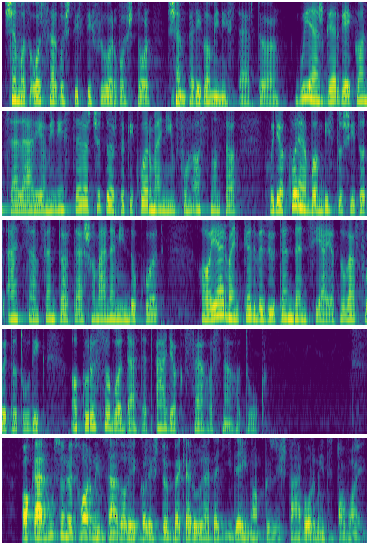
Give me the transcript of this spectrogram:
sem az országos tisztifőorvostól, sem pedig a minisztertől. Gulyás Gergely kancellária miniszter a csütörtöki kormányinfón azt mondta, hogy a korábban biztosított ágyszám fenntartása már nem indokolt, ha a járvány kedvező tendenciája tovább folytatódik, akkor a szabaddá tett ágyak felhasználhatók. Akár 25-30%-kal is többe kerülhet egy idei napközis tábor, mint tavaly.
